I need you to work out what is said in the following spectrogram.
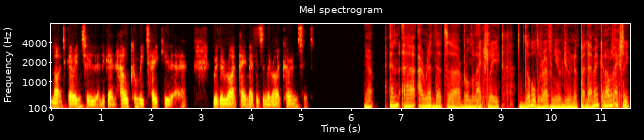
like to go into, and again, how can we take you there with the right payment methods and the right currencies? Yeah, and uh, I read that uh, Brompton actually doubled revenue during the pandemic, and I was actually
